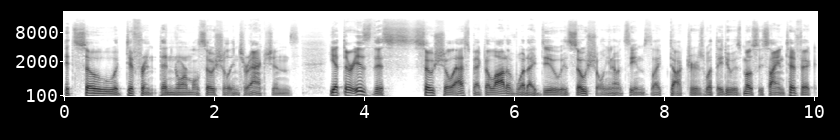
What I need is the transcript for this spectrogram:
It's so different than normal social interactions. Yet there is this social aspect. A lot of what I do is social. You know, it seems like doctors, what they do is mostly scientific,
